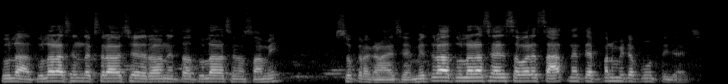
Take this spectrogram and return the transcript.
તુલા તુલા રાશિ અક્ષર આવે છે, ર ને ત, તુલા રાશિનો સ્વામી શુક્ર ગણાય છે. મિત્રો, આ તુલા રાશિ આજે સવારે સાત ને ત્રેપન મિનિટે પૂર્ણ થઈ જાય છે.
